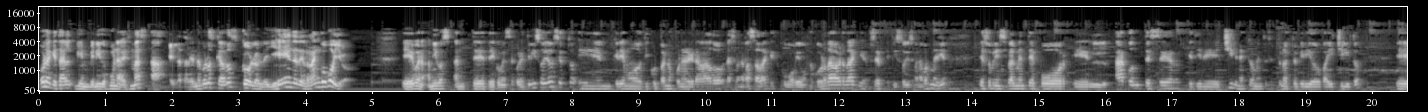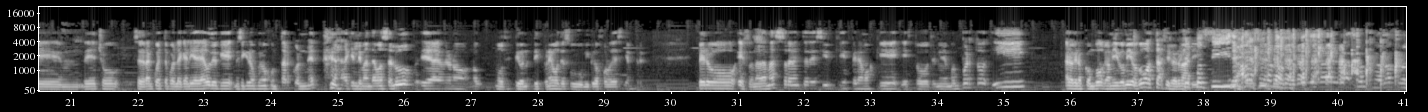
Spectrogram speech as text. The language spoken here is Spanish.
Hola, ¿qué tal? Bienvenidos una vez más a En la Taberna con los Cabros con los leyendas del rango pollo. Eh, bueno, amigos, antes de comenzar con este episodio, ¿cierto? Eh, queríamos disculparnos por no haber grabado la semana pasada, que como habíamos acordado, ¿verdad? Que hacer episodio semana por medio. Eso principalmente por el acontecer que tiene Chile en este momento, ¿cierto? Nuestro querido país chilito. Eh, de hecho, se darán cuenta por la calidad de audio que ni siquiera nos pudimos juntar con Ned, a quien le mandamos saludos, eh, pero no, no, no disponemos de su micrófono de siempre. Pero eso, nada más, solamente decir que esperamos que esto termine en buen puerto y a lo que nos convoca, amigo mío. ¿Cómo estás, Silver Mati? Festoncito. Ahora sí un aplauso. Un aplauso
